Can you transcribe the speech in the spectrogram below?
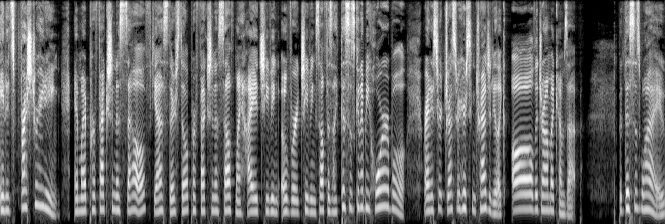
and it's frustrating. And my perfectionist self, yes, there's still a perfectionist self. My high achieving, overachieving self is like, this is going to be horrible, right? I start dress rehearsing tragedy, like all the drama comes up. But this is why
